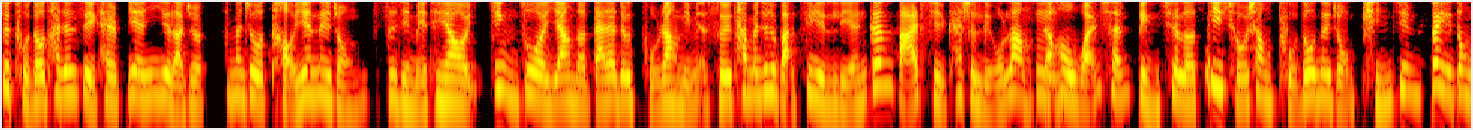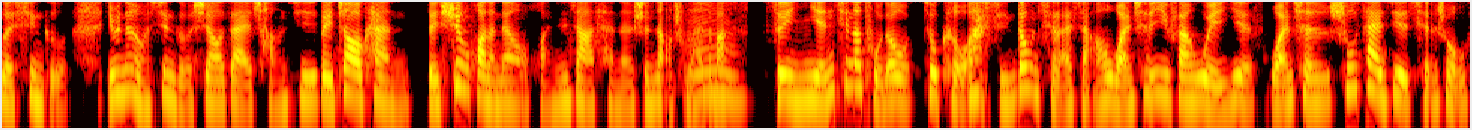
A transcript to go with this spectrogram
这土豆它就自己开始变异了，就他们就讨厌那种自己每天要静坐一样的待在这个土壤里面，所以他们就是把自己连根拔起，开始流浪，然后完全摒弃了地球上土豆那种平静被动的性格，因为那种性格是要在长期被照看、被驯化的那种环境下才能生长出来的嘛。所以年轻的土豆就渴望 行动起来，想要完成一番伟业，完成蔬菜界前所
